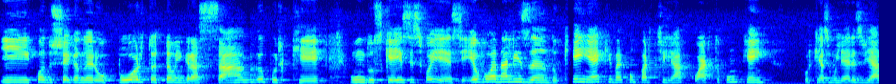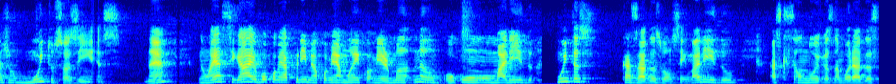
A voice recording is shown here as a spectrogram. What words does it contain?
E quando chega no aeroporto é tão engraçado, porque um dos cases foi esse. Eu vou analisando quem é que vai compartilhar quarto com quem. porque as mulheres viajam muito sozinhas, né? Não é assim, ah, eu vou com a minha prima, com a minha mãe, com a minha irmã, não, ou com o marido. Muitas casadas vão sem marido, as que são noivas, namoradas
